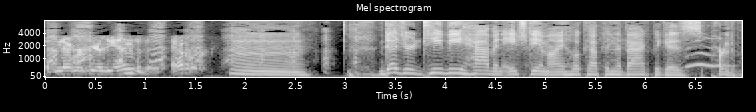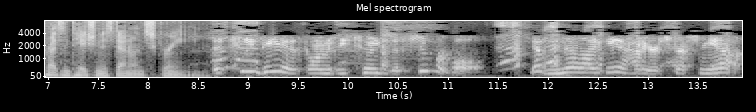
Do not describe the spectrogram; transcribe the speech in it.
I'd never hear the end of it ever. Hmm. Does your TV have an HDMI hookup in the back? Because part of the presentation is done on screen. The TV is going to be tuned to the Super Bowl. You have no idea how you're stressing me out.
